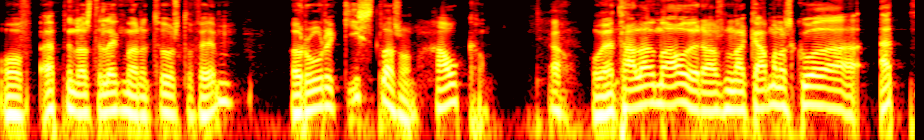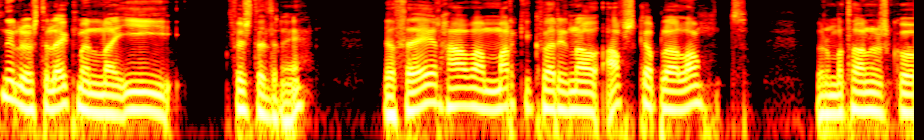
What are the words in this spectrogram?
og efnilegasti leikmaðurinn 2005 Rúri Gíslason, Háká. Já, og við hefum talað um það áður að svona gaman að skoða efnilegustu leikmennina í fyrstöldinni því að þeir hafa margir hverjir náð afskaplega langt. Við erum að tala um sko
